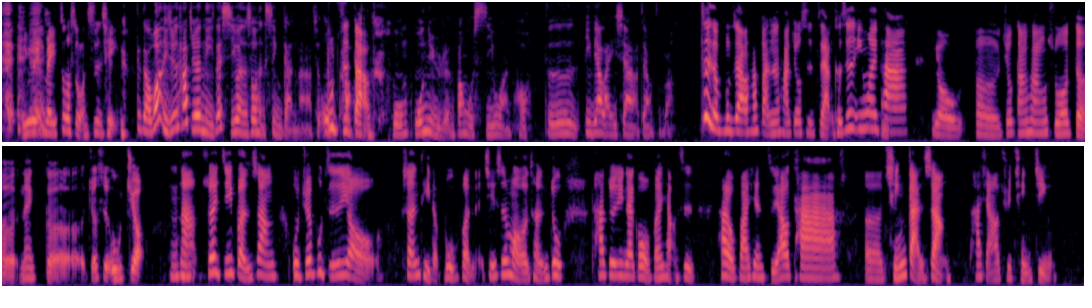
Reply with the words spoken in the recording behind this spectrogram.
因为没做什么事情，搞不好你觉得他觉得你在洗碗的时候很性感啊？就我不知道，我我女人帮我洗碗，哦，只是一定要来一下这样子吧？这个不知道，他反正他就是这样。可是因为他有、嗯、呃，就刚刚说的那个就是五九、嗯，那所以基本上我觉得不只有身体的部分呢、欸，其实某个程度，他最近在跟我分享是，他有发现只要他。呃，情感上他想要去亲近，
